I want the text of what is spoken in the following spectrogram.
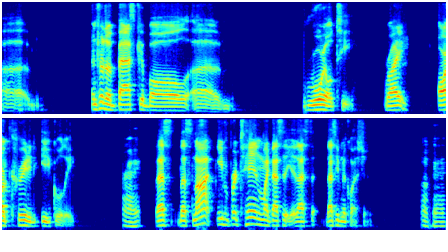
Um, in terms of basketball um, royalty, right, are created equally. Right. Let's let's not even pretend like that's a, that's that's even a question. Okay.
